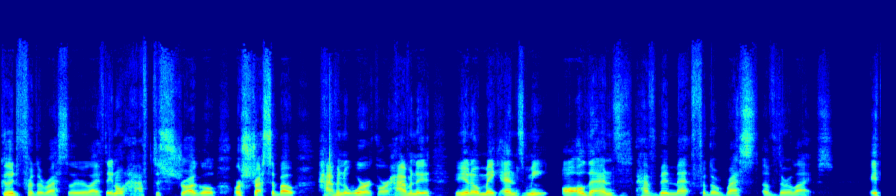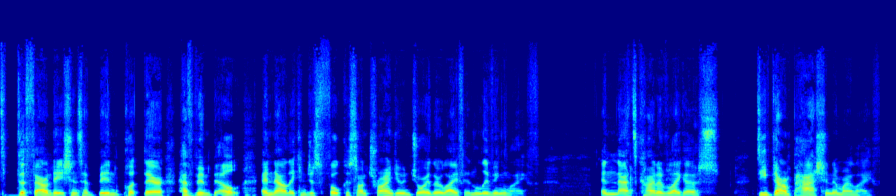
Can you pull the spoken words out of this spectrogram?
good for the rest of their life. They don't have to struggle or stress about having to work or having to, you know, make ends meet. All the ends have been met for the rest of their lives. It's the foundations have been put there, have been built, and now they can just focus on trying to enjoy their life and living life. And that's kind of like a deep down passion in my life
